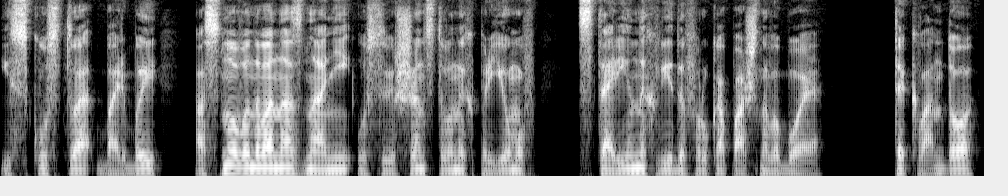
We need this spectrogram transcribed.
Искусство борьбы, основанного на знании усовершенствованных приемов старинных видов рукопашного боя – тэквондо,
